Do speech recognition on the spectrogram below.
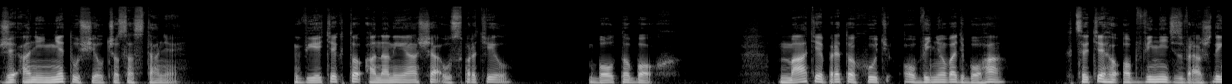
že ani netušil, čo sa stane. Viete, kto Ananiáša usmrtil? Bol to Boh. Máte preto chuť obviňovať Boha? Chcete ho obviniť z vraždy?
